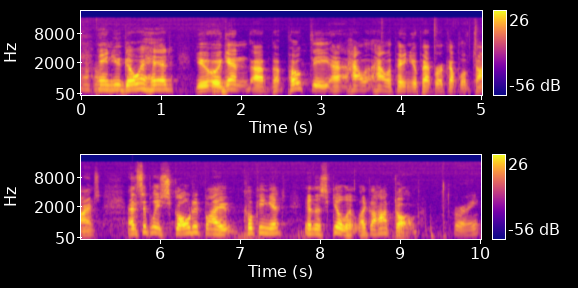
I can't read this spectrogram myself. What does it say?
Uh-huh. and you go ahead, you again uh, poke the uh, jal- jalapeno pepper a couple of times, and simply scald it by cooking it in the skillet like a hot dog. Right.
